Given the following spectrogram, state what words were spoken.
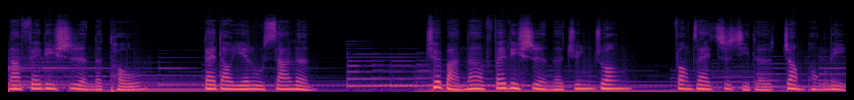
那非利士人的头，带到耶路撒冷。却把那非利士人的军装放在自己的帐篷里。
